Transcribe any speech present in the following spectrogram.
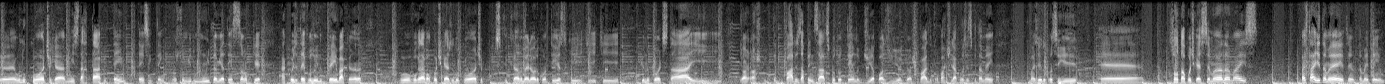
É, o Nuconte, que é a minha startup, tem, tem, assim, tem consumido muito a minha atenção, porque a coisa está evoluindo bem bacana. Vou, vou, gravar um podcast do Nuconte, explicando melhor o contexto que, que, que, que o Nuconte está e eu acho que tem vários aprendizados que eu estou tendo dia após dia que eu acho válido compartilhar com vocês aqui também. Mas não consegui é, soltar o podcast semana, mas mas tá aí também, também tem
